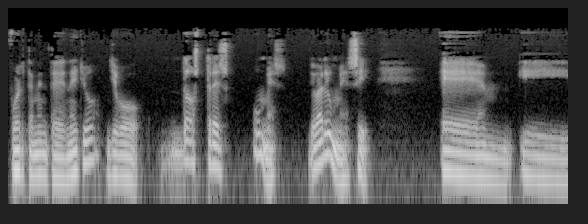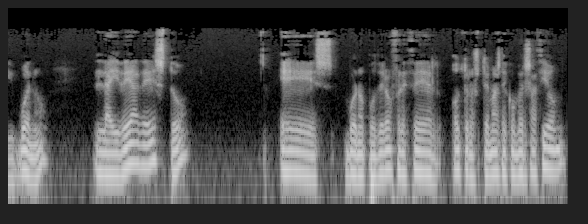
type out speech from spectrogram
fuertemente en ello, llevo dos, tres, un mes, llevaré un mes, sí. Eh, y bueno, la idea de esto es, bueno, poder ofrecer otros temas de conversación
